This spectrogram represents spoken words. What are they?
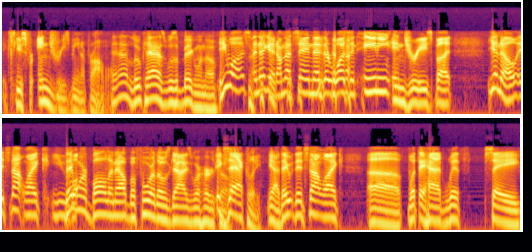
excuse for injuries being a problem. Yeah, Luke Hasz was a big one though. He was, and again, I'm not saying that there wasn't any injuries, but you know, it's not like you. They weren't balling out before those guys were hurt. Though. Exactly. Yeah, they. It's not like uh, what they had with, say,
